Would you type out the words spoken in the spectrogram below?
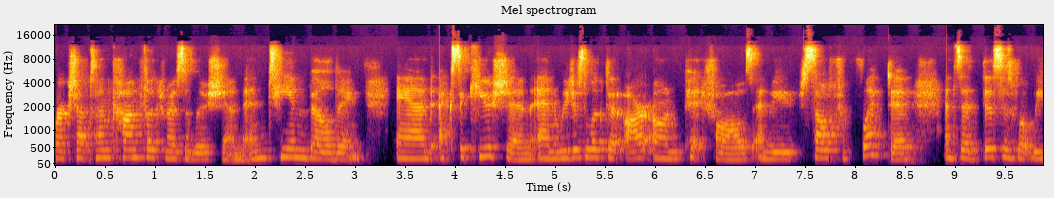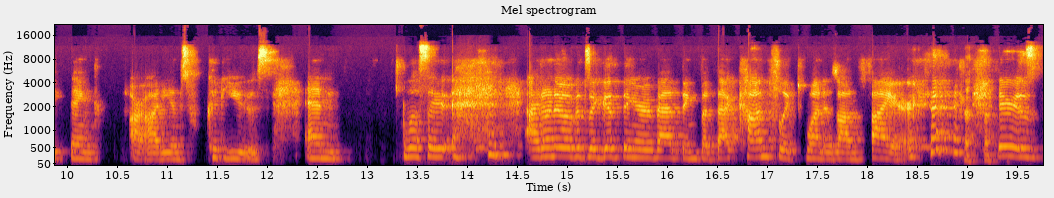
workshops on conflict resolution and team building and execution. And we just looked at our own pitfalls and we self reflected and said, this is what we think our audience could use. And we'll say i don't know if it's a good thing or a bad thing but that conflict one is on fire. There is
